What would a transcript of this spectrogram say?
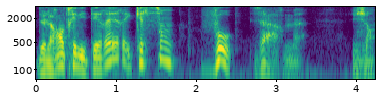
de la rentrée littéraire et quelles sont vos armes, Jean?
